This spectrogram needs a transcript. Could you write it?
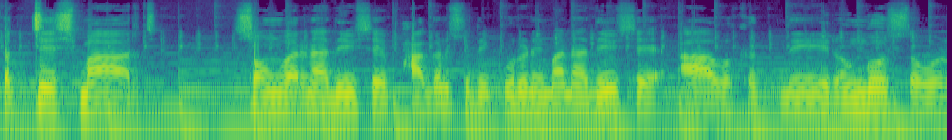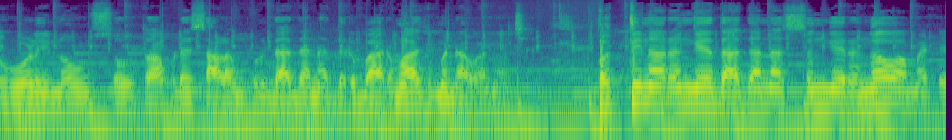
પચીસ માર્ચ, સોમવારના દિવસે, ફાગણ સુધી પૂર્ણિમાના દિવસે, આ વખતની રંગોત્સવ, હોળીનો ઉત્સવ તો આપણે સાળંગપુર દાદાના દરબારમાં જ મનાવવાનો છે. ભક્તિના રંગે, દાદાના સંગે રંગાવવા માટે,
